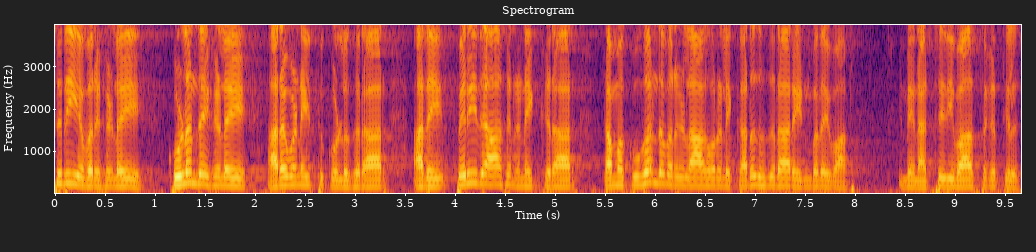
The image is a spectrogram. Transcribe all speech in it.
சிறியவர்களை குழந்தைகளை அரவணைத்து கொள்ளுகிறார். அதை பெரிதாக நினைக்கிறார். தமக்கு உகந்தவர்களாக அவர்களை கருதுகிறார் என்பதை வார் இன்றைய நச்செய்தி வாசகத்தில்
